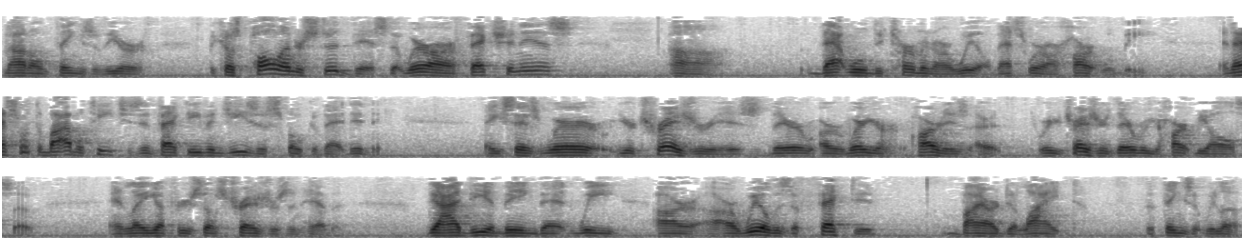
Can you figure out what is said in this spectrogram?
not on things of the earth. Because Paul understood this, that where our affection is, uh, that will determine our will. That's where our heart will be. And that's what the Bible teaches. In fact, even Jesus spoke of that, didn't he? He says, "Where your treasure is, there, or where your heart is, uh, where your treasure is, there will your heart be also." And laying up for yourselves treasures in heaven. The idea being that we, our our will is affected by our delight, the things that we love.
